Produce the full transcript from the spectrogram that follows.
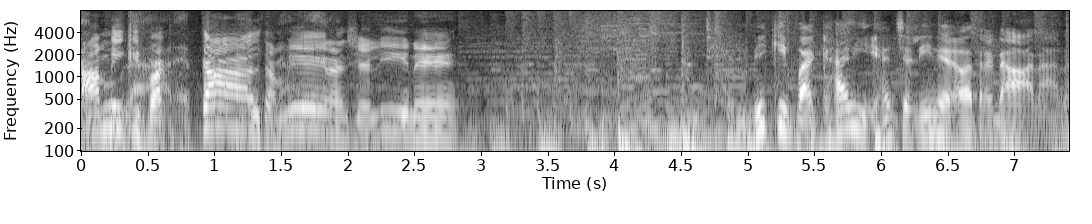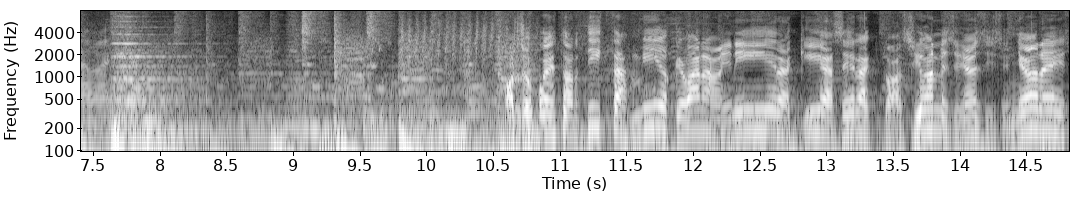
a Miki Factal también, Angeline. Mickey Facali y Angelina la otra, no, no, no. no. Por supuesto, artistas míos que van a venir aquí a hacer actuaciones, señoras y señores.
